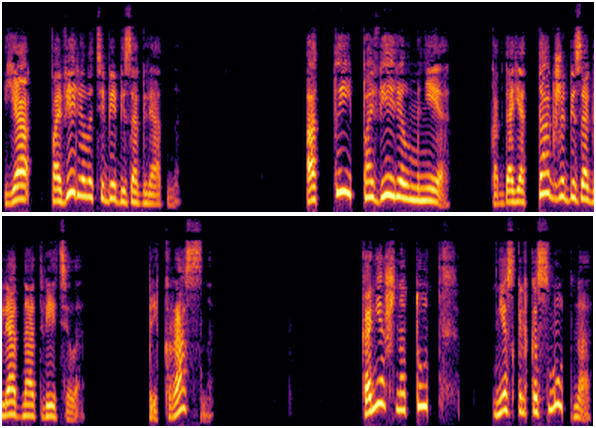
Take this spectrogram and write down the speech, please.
я поверила тебе безоглядно. А ты поверил мне, когда я также безоглядно ответила «прекрасно». Конечно, тут несколько смутно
